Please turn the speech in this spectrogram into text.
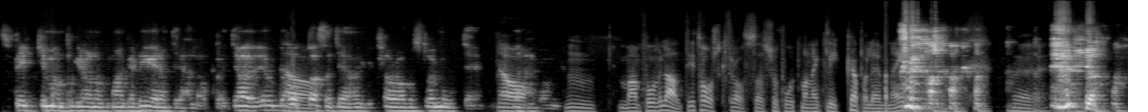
spricker man på grund av att man garderat i det här loppet. Jag, jag ja. hoppas att jag klarar av att stå emot det ja. den här gången. Mm. Man får väl alltid torskfrossa så fort man har klickat på lämna in. ja.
